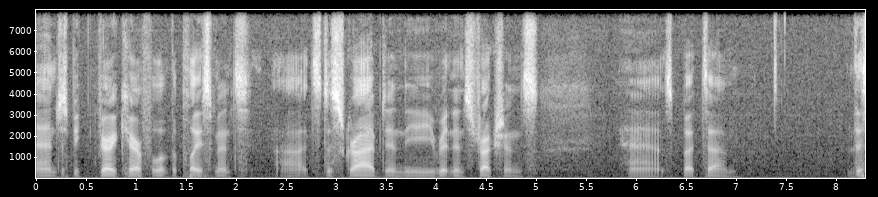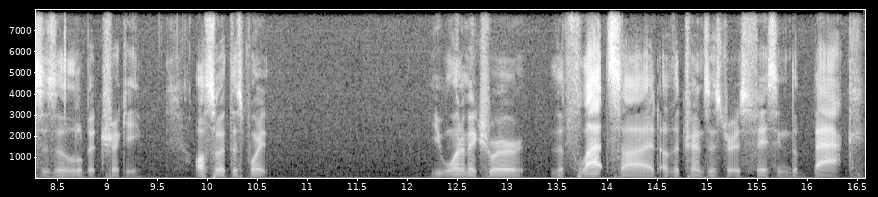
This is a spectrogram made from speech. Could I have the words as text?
and just be very careful of the placement. Uh, it's described in the written instructions, as, but um, this is a little bit tricky. Also at this point, you want to make sure the flat side of the transistor is facing the back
